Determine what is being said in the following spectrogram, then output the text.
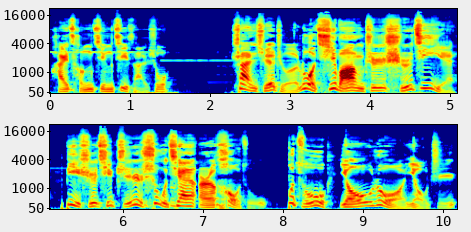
还曾经记载说：“善学者若其王之食鸡也，必食其直数千而后足，不足犹若有直。”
